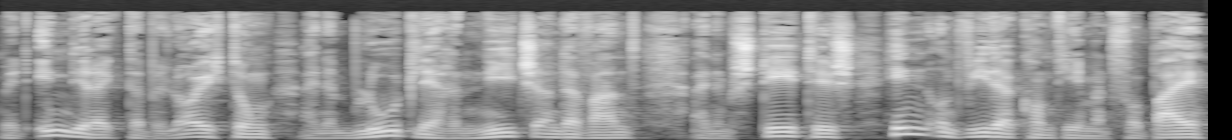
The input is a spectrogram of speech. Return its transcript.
mit indirekter Beleuchtung, einem blutleeren Nietzsche an der Wand, einem Stehtisch, hin und wieder kommt jemand vorbei,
